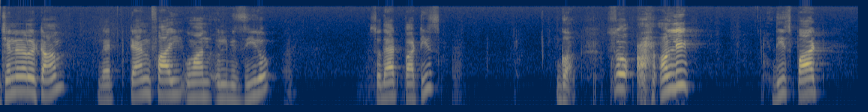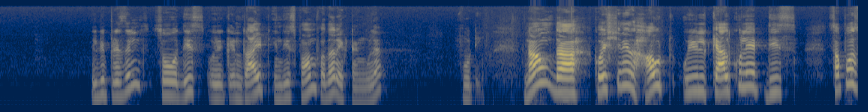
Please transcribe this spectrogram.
general term that tan phi 1 will be 0. So, that part is gone. So, only this part will be present. So, this we can write in this form for the rectangular footing. Now, the question is how we will calculate this suppose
